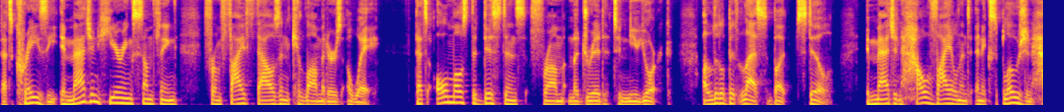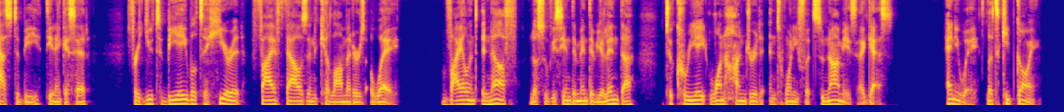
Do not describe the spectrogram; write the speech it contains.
That's crazy. Imagine hearing something from 5,000 kilometers away. That's almost the distance from Madrid to New York. A little bit less, but still. Imagine how violent an explosion has to be, tiene que ser, for you to be able to hear it 5,000 kilometers away violent enough, lo suficientemente violenta, to create 120 foot tsunamis, I guess. Anyway, let's keep going.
